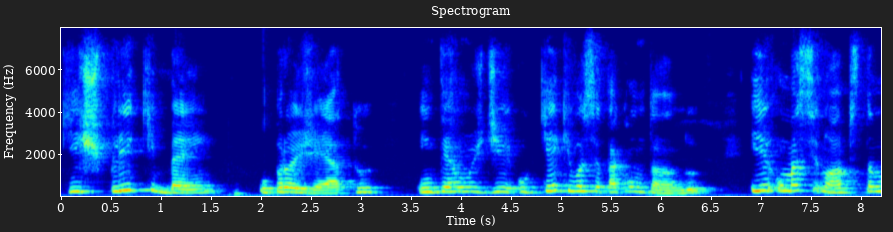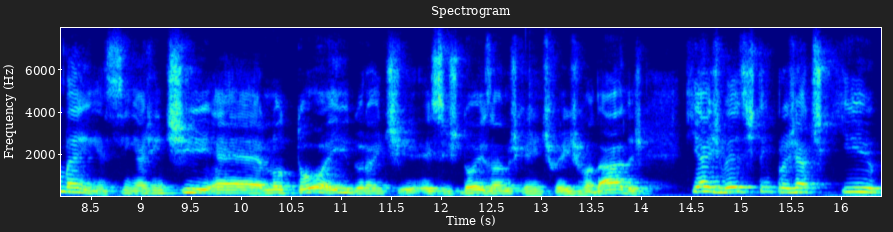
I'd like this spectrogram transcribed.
que explique bem o projeto em termos de o que que você está contando e uma sinopse também. Assim, a gente é, notou aí durante esses dois anos que a gente fez rodadas que às vezes tem projetos que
